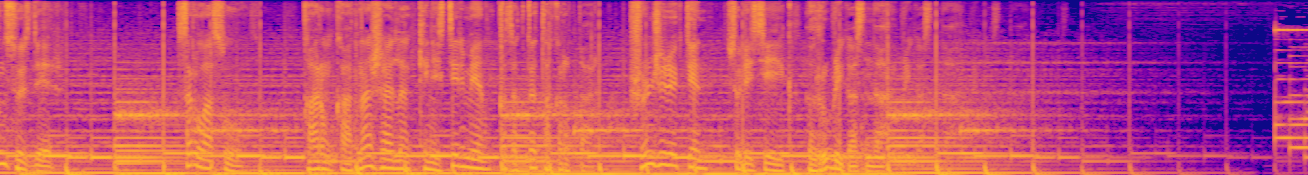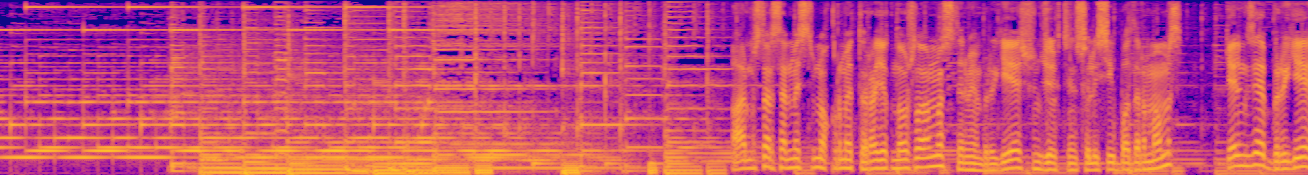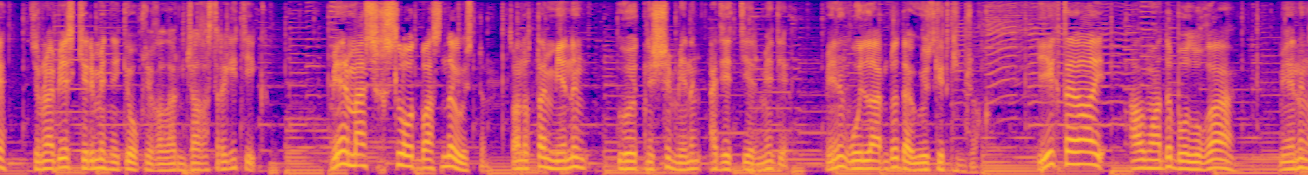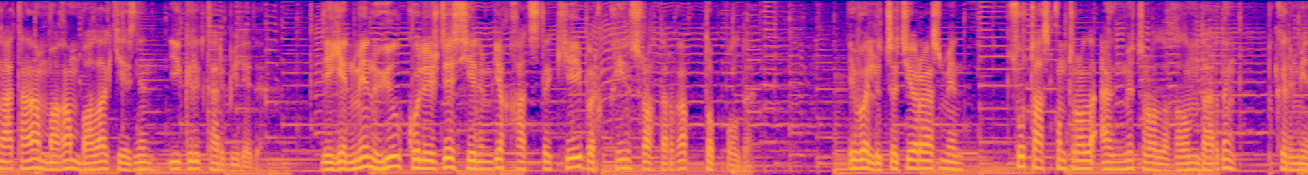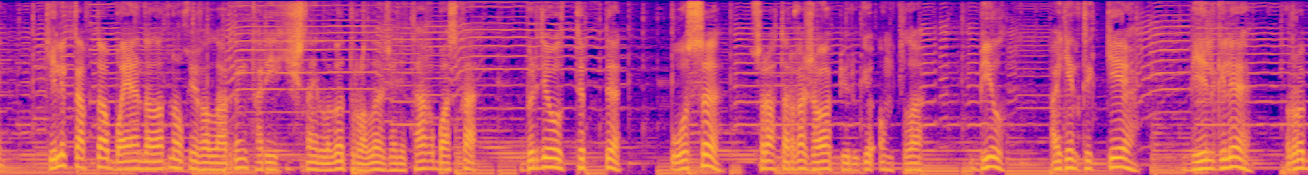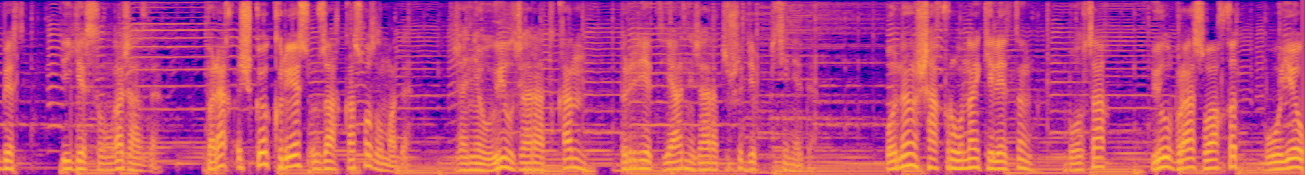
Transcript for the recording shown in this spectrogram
Алтын сөздер. Сырласу қарым қатынас жайлы кеңестер мен қызықты тақырыптар. Шын жүректен сөйлесейік рубрикасында. Армысыздар сәлеметсіздер ме құрметті радио тыңдаушыларымыз? Сіздермен бірге шын жүректен сөйлесейік бағдарламамыз. Келіңіздер бірге 25 керемет неке оқиғаларын жалғастыра кетейік. Мен мәсіхшіл отбасында өстім. Сондықтан менің өтінішім менің әдеттеріме де менің ойларымды да өзгерткен жоқ. Екі талай алмады болуға менің ата анам маған бала кезінен игілік тәрбиеледі. Дегенмен уилл колледжде сенімге қатысты кейбір қиын сұрақтарға топ болды. Эволюция теориясы мен су тасқын туралы әңгіме туралы ғылымдардың пікірімен келік тапта баяндалатын оқиғалардың тарихи шынайылығы туралы және тағы басқа бірде ол тіпті осы сұрақтарға жауап беруге ұмтыла билл агенттікке белгілі роберт игерсонға жазды. Бірақ ішкі күрес ұзаққа созылмады және уилл жаратқан бір рет яғни жаратушы деп сенеді. Оның шақыруына келетін болсақ уилл біраз уақыт бойы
